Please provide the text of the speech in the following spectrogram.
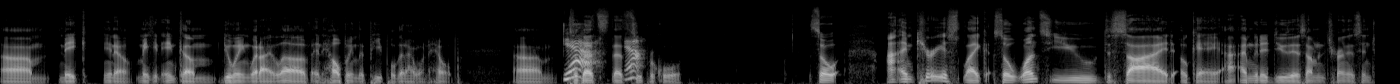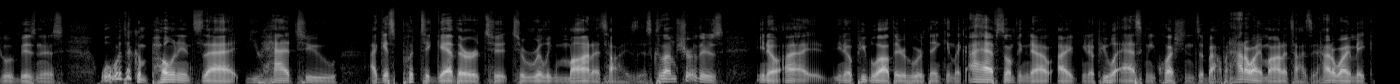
um, make you know make an income doing what i love and helping the people that i want to help. Um, yeah, so that's that's yeah. super cool. So i'm curious like so once you decide okay I, i'm going to do this. I'm going to turn this into a business what were the components that you had to I guess put together to to really monetize this? Because I'm sure there's you know I you know people out there who are thinking like I have something now I you know people ask me questions about, but how do I monetize it? How do I make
